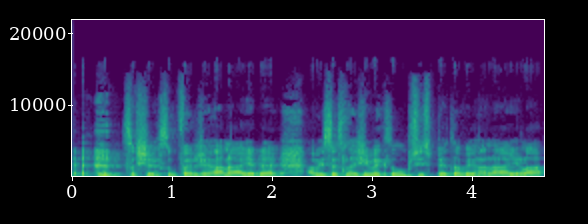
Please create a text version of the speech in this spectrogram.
což je super, že Hana jede a my se snažíme k tomu přispět, aby Hana jela.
